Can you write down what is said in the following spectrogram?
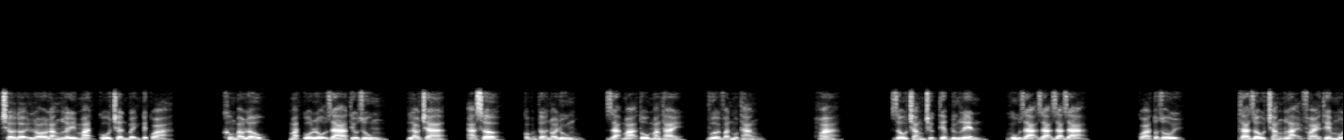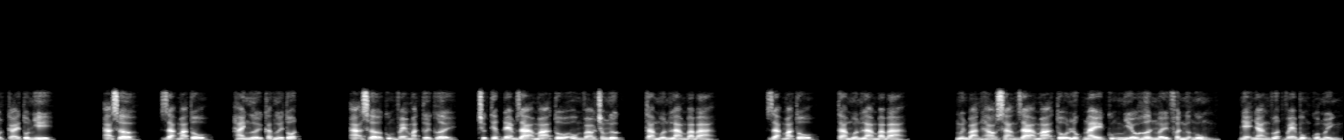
chờ đợi lo lắng lấy mắt cô trần bệnh kết quả. Không bao lâu mắt cô lộ ra tiểu dung lao cha, ạ sơ, có tơ nói đúng dạ mạ tổ mang thai, vừa vặn một tháng. Hoa. Dâu trắng trực tiếp đứng lên, gù dạ dạ dạ dạ quá tốt rồi. Ta dâu trắng lại phải thêm một cái tôn nhi. À, ạ sơ dạ mạ tổ, hai người các ngươi tốt. À, ạ sở cũng vẻ mặt tươi cười, trực tiếp đem dạ mạ tổ ôm vào trong ngực, ta muốn làm ba ba. Dạ mạ tổ, ta muốn làm ba ba. Nguyên bản hào sảng dạ mạ tổ lúc này cũng nhiều hơn mấy phần ngượng ngủng nhẹ nhàng vuốt ve bụng của mình,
